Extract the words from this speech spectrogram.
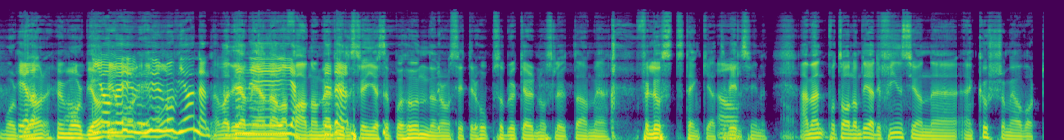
mår björn, hur mår björn? Ja men Hur mår- hur, björnen? Det var det jag Den menade, vad fan om en vildsvin ger sig på hunden och de sitter ihop så brukar det nog sluta med förlust tänker jag till Ja. vildsvinet. Nej, men på tal om det, det finns ju en, eh, en kurs som jag har varit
